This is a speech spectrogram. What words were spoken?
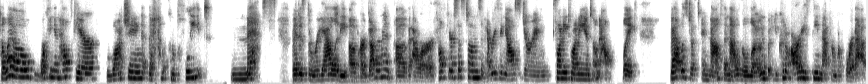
hello, working in healthcare, watching the complete mess that is the reality of our government, of our healthcare systems, and everything else during 2020 until now. Like that was just enough, and that was alone, but you could have already seen that from before that.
